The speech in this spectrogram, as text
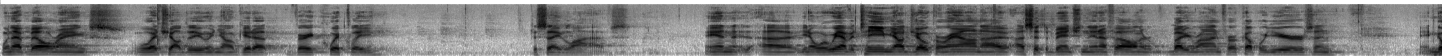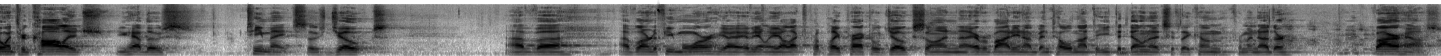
when that bell rings, what y'all do, and y'all get up very quickly to save lives. And, uh, you know, where we have a team, y'all joke around. I, I sit the bench in the NFL under Buddy Ryan for a couple years. And, and going through college, you have those teammates, those jokes. I've, uh, I've learned a few more. Yeah, evidently, I like to play practical jokes on uh, everybody, and I've been told not to eat the donuts if they come from another firehouse.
